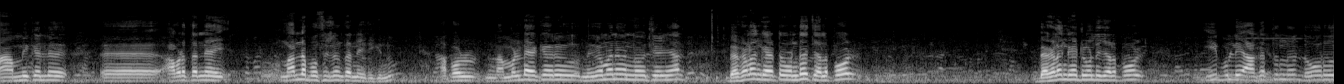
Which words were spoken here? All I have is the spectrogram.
ആ അമ്മിക്കല്ല് അവിടെ തന്നെ നല്ല പൊസിഷൻ തന്നെ ഇരിക്കുന്നു. അപ്പോൾ നമ്മളുടെയൊക്കെ ഒരു നിഗമനം എന്ന് വെച്ച് കഴിഞ്ഞാൽ ബഹളം കേട്ടുകൊണ്ട് ചിലപ്പോൾ ബഹളം കേട്ടുകൊണ്ട് ചിലപ്പോൾ ഈ പുള്ളി അകത്തുനിന്ന് ഡോറ്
